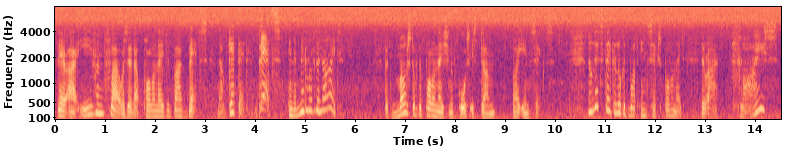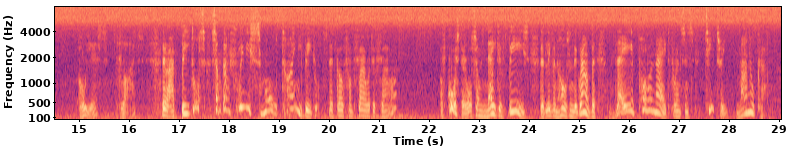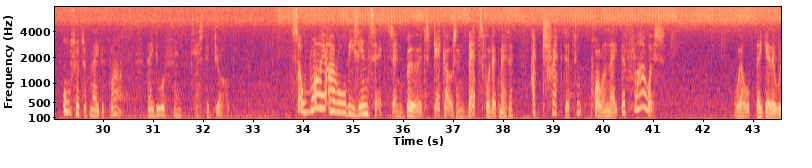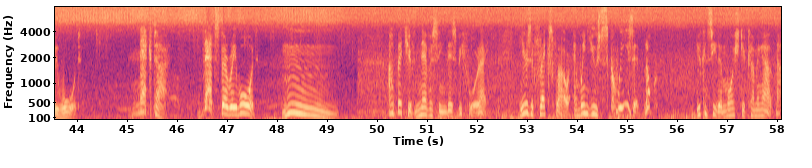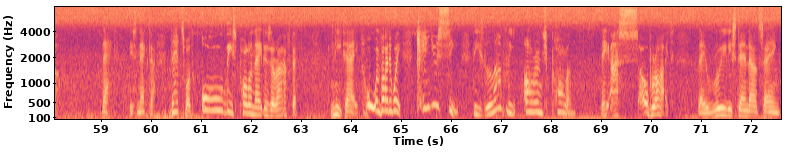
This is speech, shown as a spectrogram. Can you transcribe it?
There are even flowers that are pollinated by bats. Now get that, bats in the middle of the night. But most of the pollination, of course, is done by insects. Now let's take a look at what insects pollinate. There are flies. Oh yes, flies. There are beetles, sometimes really small, tiny beetles that go from flower to flower. Of course, there are also native bees that live in holes in the ground, but they pollinate, for instance, tea tree, manuka, all sorts of native plants. They do a fantastic job. So why are all these insects and birds, geckos and bats for that matter, attracted to pollinate the flowers? Well, they get a reward. Nectar. That's the reward. Mmm. I'll bet you've never seen this before, eh? Here's a flax flower, and when you squeeze it, look, you can see the moisture coming out now. That is nectar. That's what all these pollinators are after. Neat, eh? Oh, and by the way, can you see these lovely orange pollen? They are so bright. They really stand out saying,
